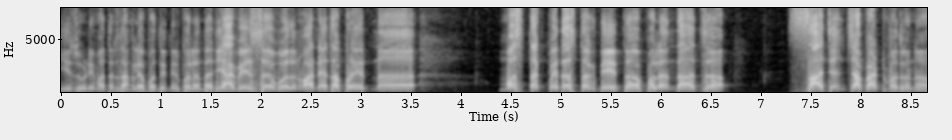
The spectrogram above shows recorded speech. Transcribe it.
ही जोडी मात्र चांगल्या पद्धतीने फलंदाजी यावेळेस वजन मारण्याचा प्रयत्न मस्तक पे दस्तक देत फलंदाज साजनच्या बॅटमधून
